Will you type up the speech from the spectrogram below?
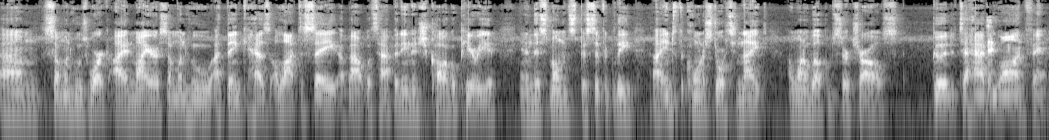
um, someone whose work I admire, someone who I think has a lot to say about what's happening in Chicago, period, and in this moment specifically. Uh, into the Cornerstore tonight, I want to welcome Sir Charles. Good to have you on, fam.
